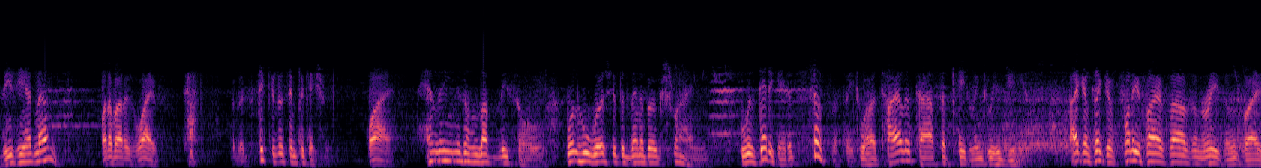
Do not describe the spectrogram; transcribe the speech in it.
These he had none. What about his wife? Ha! A ridiculous implication. Why? Helene is a lovely soul, one who worshipped at shrine, who was dedicated selflessly to her tireless task of catering to his genius. I can think of 25,000 reasons why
